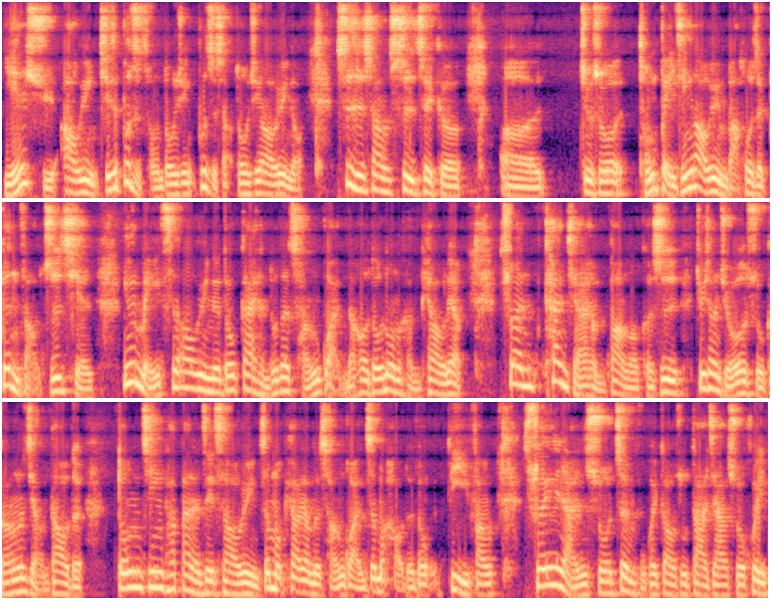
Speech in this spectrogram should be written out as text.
也许奥运其实不止从东京，不止上东京奥运哦，事实上是这个呃。就说，从北京奥运吧，或者更早之前，因为每一次奥运呢，都盖很多的场馆，然后都弄得很漂亮，虽然看起来很棒哦，可是就像九二所刚刚讲到的。东京他办了这次奥运，这么漂亮的场馆，这么好的东地方，虽然说政府会告诉大家说会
